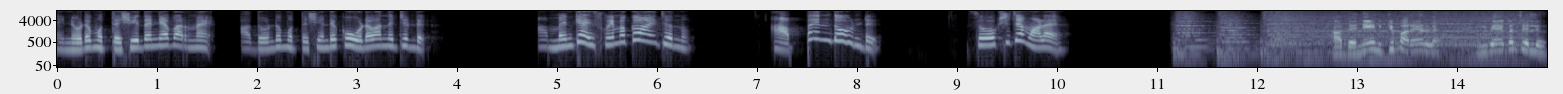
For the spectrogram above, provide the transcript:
എന്നോട് മുത്തശ്ശി തന്നെയാ പറഞ്ഞേ. അതുകൊണ്ട് മുത്തശ്ശി എന്റെ കൂടെ വന്നിട്ടുണ്ട്. അമ്മ എനിക്ക് ഐസ്ക്രീം ഒക്കെ വാങ്ങിച്ചു തന്നു. അപ്പൊ എന്തോ ഉണ്ട് സൂക്ഷിച്ച മോളെ. അതന്നെ എനിക്ക് പറയാനുള്ളേ. നീ വേഗം ചെല്ല്.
